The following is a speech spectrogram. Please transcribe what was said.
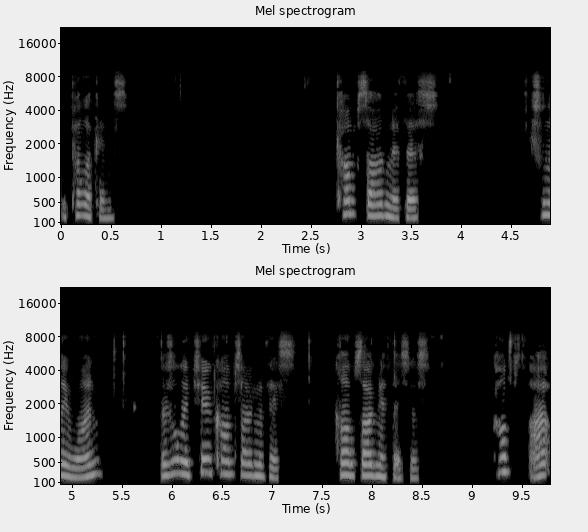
And pelicans. Compsognathus. There's only one? There's only two Compsognathus. Compsognathuses. Comps uh,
